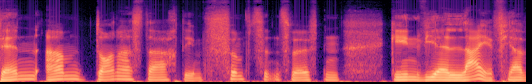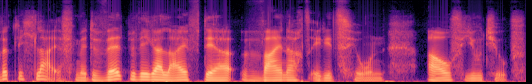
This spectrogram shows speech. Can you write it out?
Denn am Donnerstag, dem 15.12., gehen wir live, ja wirklich live, mit Weltbeweger Live der Weihnachtsedition auf YouTube.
